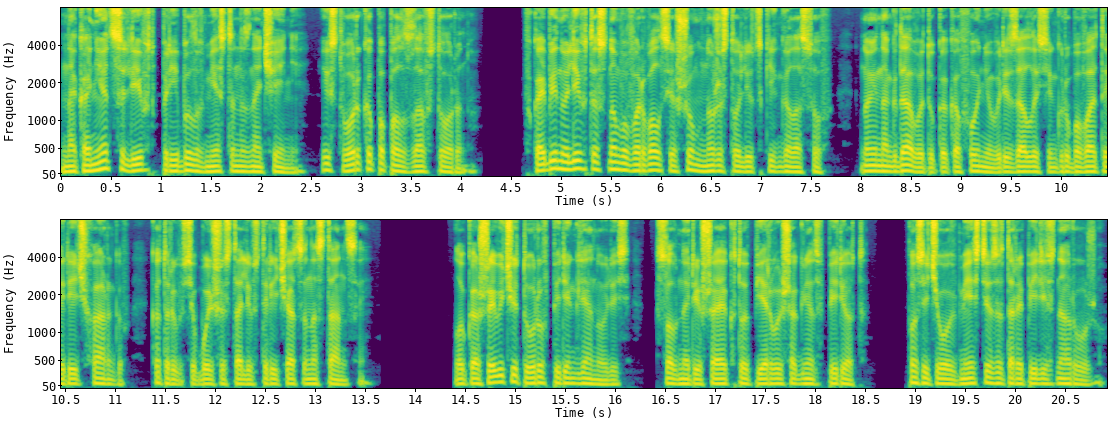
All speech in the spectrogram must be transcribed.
Наконец лифт прибыл в место назначения, и створка поползла в сторону. В кабину лифта снова ворвался шум множества людских голосов, но иногда в эту какофонию врезалась и грубоватая речь харгов, которые все больше стали встречаться на станции. Лукашевич и Туров переглянулись, словно решая, кто первый шагнет вперед, после чего вместе заторопились наружу.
